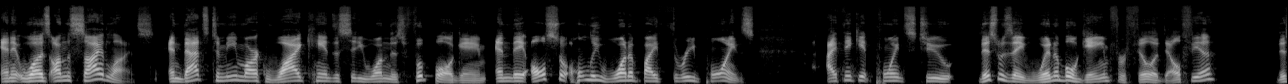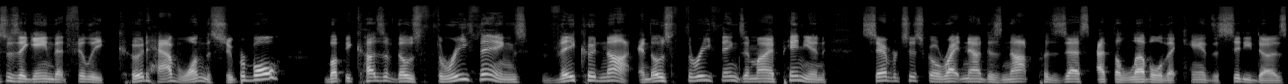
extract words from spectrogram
and it was on the sidelines. And that's to me, Marc, why Kansas City won this football game. And they also only won it by three points. I think it points to this was a winnable game for Philadelphia. This was a game that Philly could have won the Super Bowl, but because of those three things, they could not. And those three things, in my opinion, San Francisco right now does not possess at the level that Kansas City does.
